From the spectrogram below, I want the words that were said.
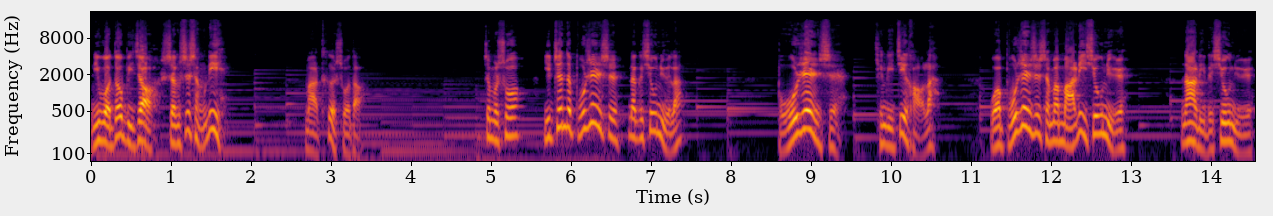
你我都比较省时省力。”马特说道。“这么说，你真的不认识那个修女了？”“不认识，请你记好了，我不认识什么玛丽修女。”那里的修女，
